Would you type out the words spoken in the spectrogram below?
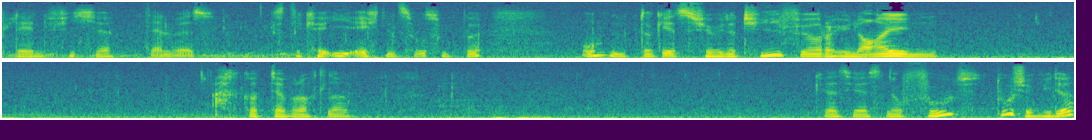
Bläden Viecher, teilweise ist die KI echt nicht so super. Und da geht es schon wieder tiefer hinein. Ach Gott, der braucht lang. Okay, hier ist no food. Du schon wieder?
